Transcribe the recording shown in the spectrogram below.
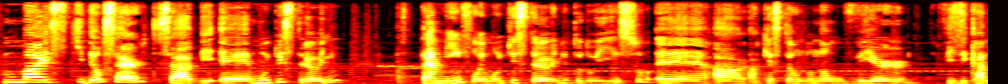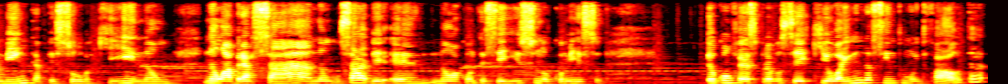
mas que deu certo, sabe? É muito estranho, para mim foi muito estranho tudo isso, é, a, a questão do não ver fisicamente a pessoa aqui, não não abraçar, não sabe, é, não acontecer isso no começo. Eu confesso para você que eu ainda sinto muito falta.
